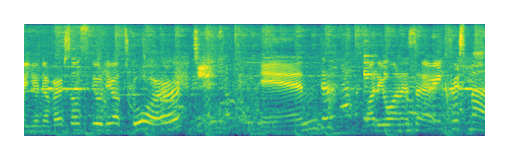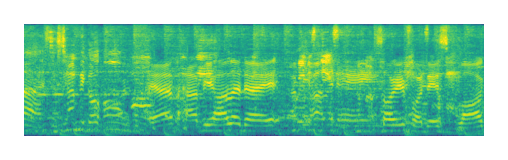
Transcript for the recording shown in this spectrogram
Universal Studio tour. And what do you want to say? Merry? Christmas. It's time to go home. Yep, happy holiday. Happy holiday. Sorry for this vlog.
